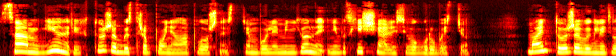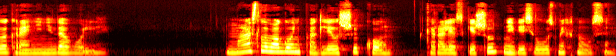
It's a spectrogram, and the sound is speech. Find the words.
Сам Генрих тоже быстро понял оплошность, тем более миньоны не восхищались его грубостью. Мать тоже выглядела крайне недовольной. Масло в огонь подлил Шико. Королевский шут невесело усмехнулся.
